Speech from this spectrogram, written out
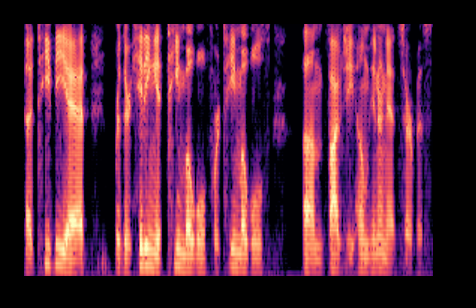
a, TV ad where they're hitting at T-Mobile for T-Mobile's um, 5G home internet service.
